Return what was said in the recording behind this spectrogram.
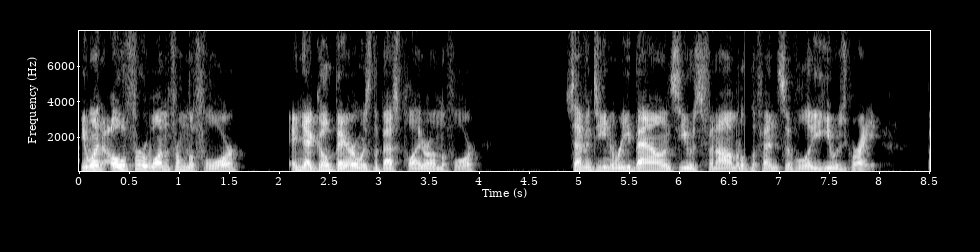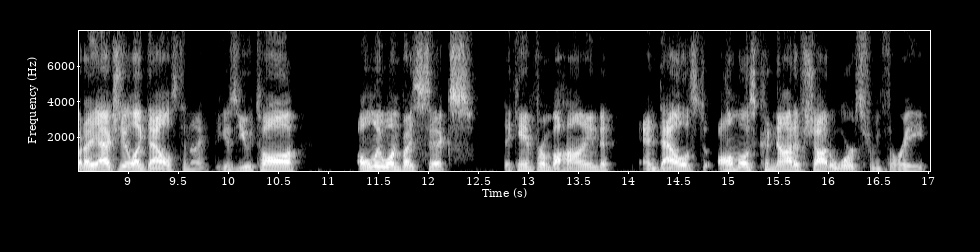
He went 0 for 1 from the floor, and yet Gobert was the best player on the floor. 17 rebounds. He was phenomenal defensively. He was great. But I actually like Dallas tonight because Utah only won by six. They came from behind, and Dallas almost could not have shot worse from three.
